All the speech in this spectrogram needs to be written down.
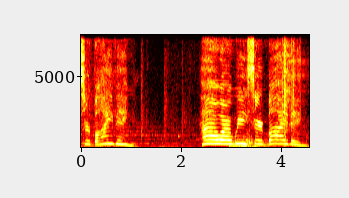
surviving? How are we surviving?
